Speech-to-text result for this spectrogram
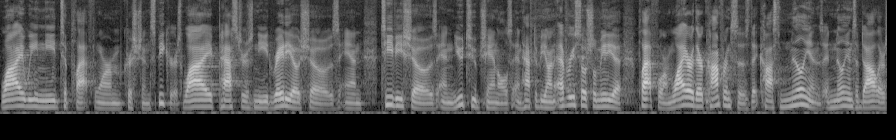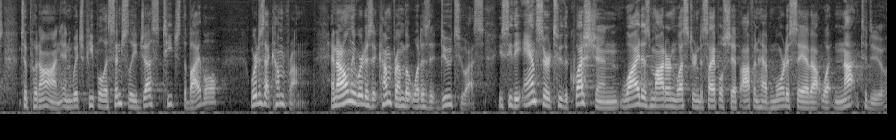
why we need to platform Christian speakers, why pastors need radio shows and TV shows and YouTube channels and have to be on every social media platform. Why are there conferences that cost millions and millions of dollars to put on in which people essentially just teach the Bible? Where does that come from? And not only where does it come from, but what does it do to us? You see, the answer to the question, why does modern Western discipleship often have more to say about what not to do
